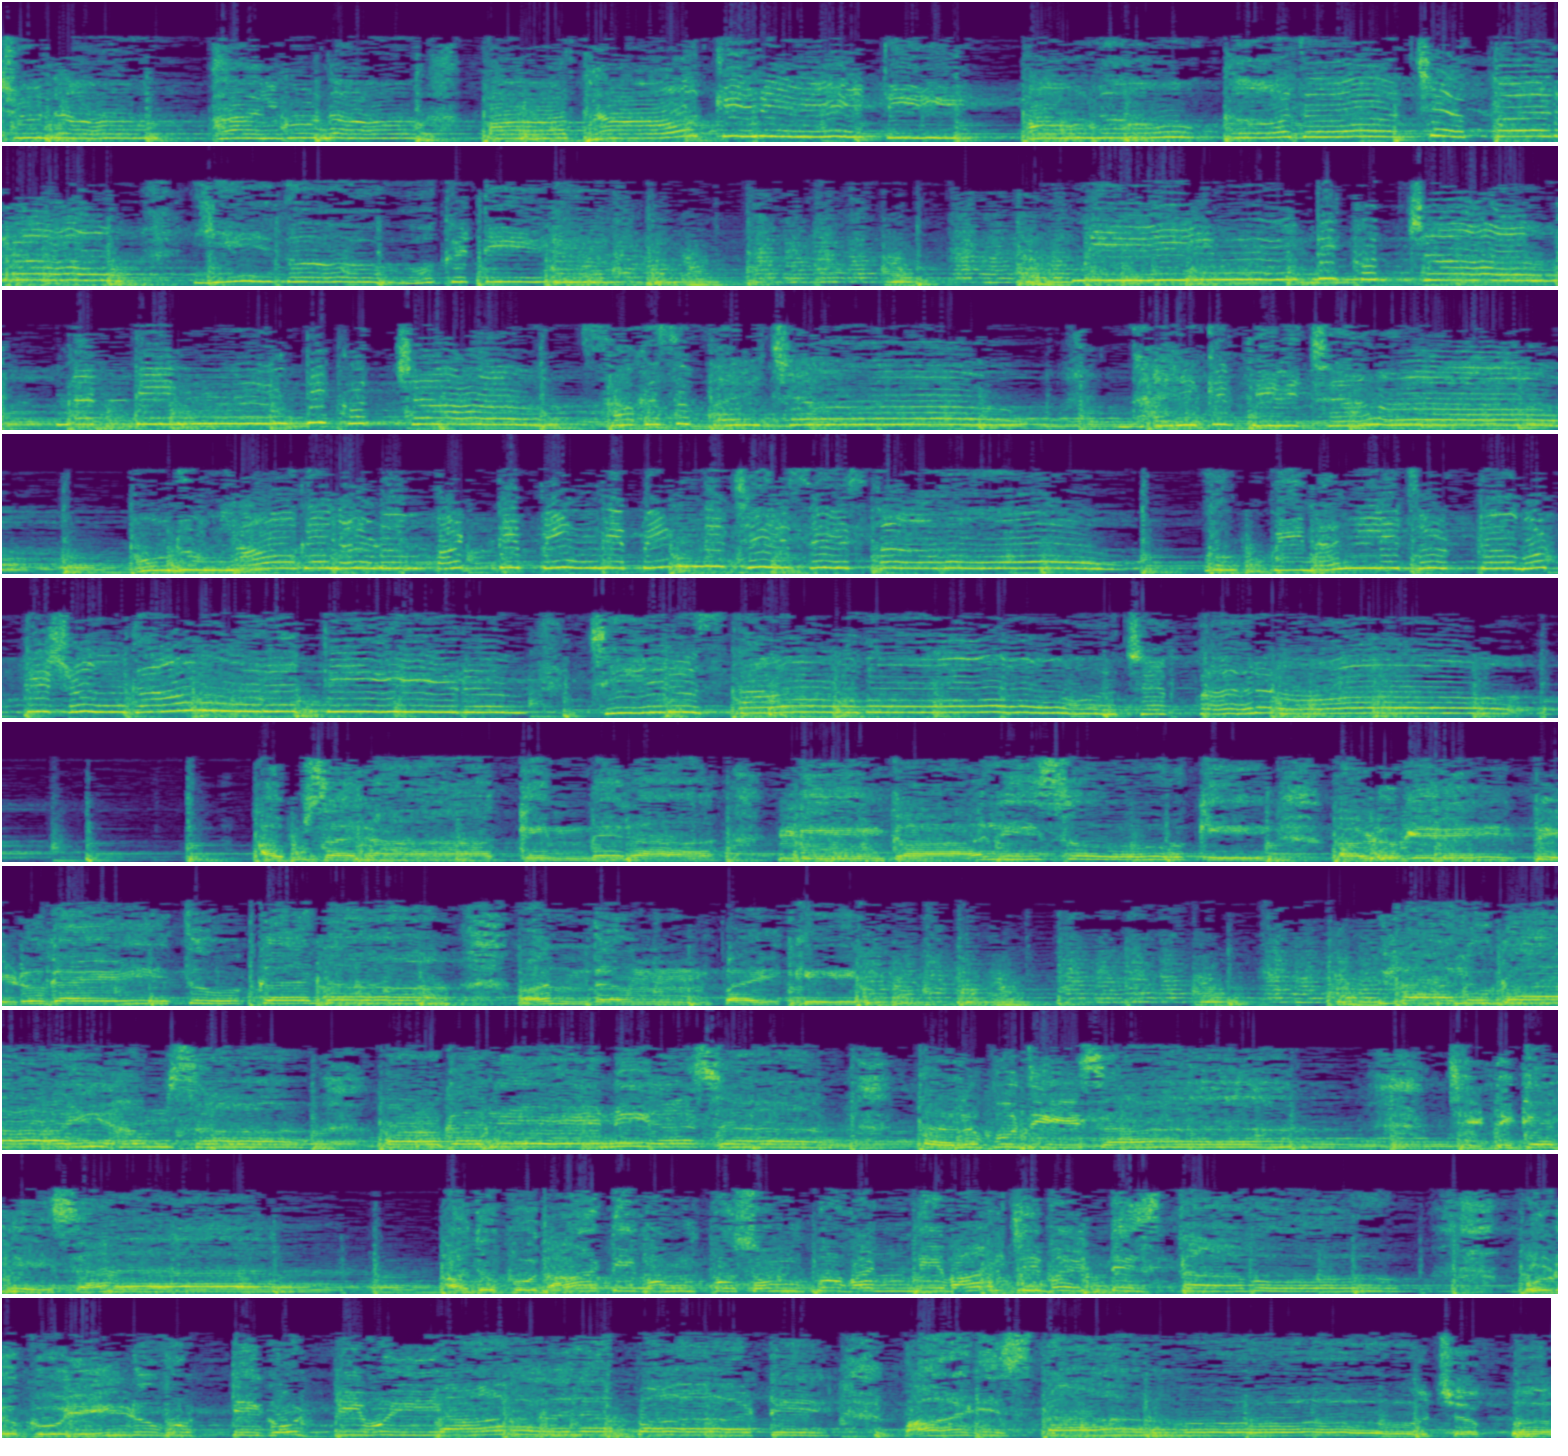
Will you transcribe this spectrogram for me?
అర్జున ఫల్గుణ పాథ కిరీటి అవునా కాదా చెప్పరా ఏదో ఒకటి. నీ ఇంటికొచ్చా నట్టింటికొచ్చా సొగసు పరిచా ధరికి పిలిచా. చెప్పరా? అప్సరా కిన్నెరా నీ గాలి సోకి అడుగే పిడుగై తూకనా అందం పైకి. లాలుగాయి హంస ఆగలేని ఆశ తలుపు తీసా చిటిక వేసా. అదుపు దాటి వంపు సొంపు వండి వార్చి వడ్డిస్తావు. బుడుకు ఈడు ఉట్టి గొట్టి ఉయ్యాల పాటే పాడిస్తావు. చెప్పు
